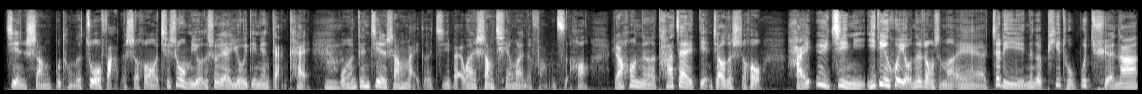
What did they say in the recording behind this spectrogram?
建商不同的做法的时候，其实我们有的时候也有一点点感慨。嗯，我们跟建商买个几百万、上千万的房子哈，然后呢，他在点交的时候还预计你一定会有那种什么，哎，这里那个批土不全呐，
